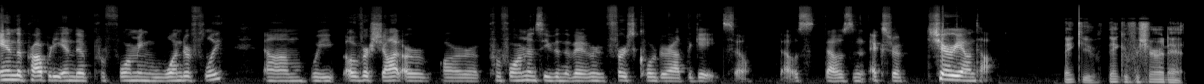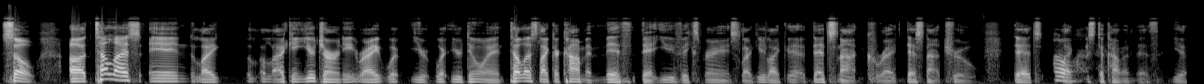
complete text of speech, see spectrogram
And the property ended up performing wonderfully. Um, we overshot our, our performance even the very first quarter out the gate. So that was that was an extra cherry on top. Thank you. Thank you for sharing that. So, uh, tell us in like like in your journey, right? What you're what you're doing. Tell us like a common myth that you've experienced. Like you're like "Eh, that's not correct. That's not true. That's like Oh, what's the common myth? Yeah,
